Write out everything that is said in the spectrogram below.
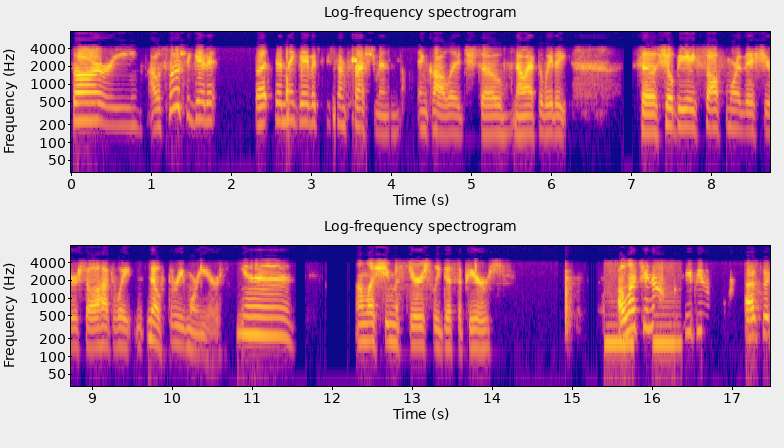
sorry. I was supposed to get it, but then they gave it to some freshmen in college, so now I have to wait a so she'll be a sophomore this year, so I'll have to wait no, three more years. Yeah. Unless she mysteriously disappears. I'll let you know. I'll keep you That's Would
